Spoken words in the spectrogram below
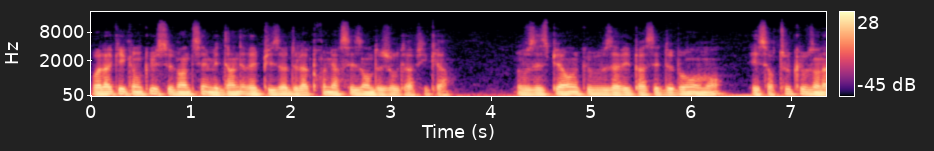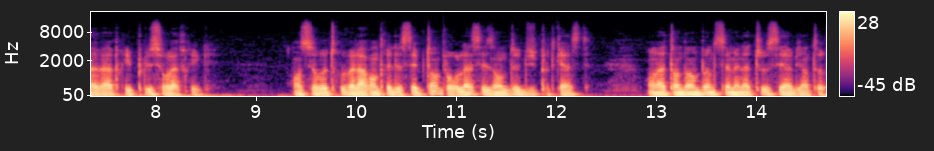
Voilà qui conclut ce 20e et dernier épisode de la première saison de Geographica. Nous espérons que vous avez passé de bons moments et surtout que vous en avez appris plus sur l'Afrique. On se retrouve à la rentrée de septembre pour la saison 2 du podcast. En attendant, bonne semaine à tous et à bientôt.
